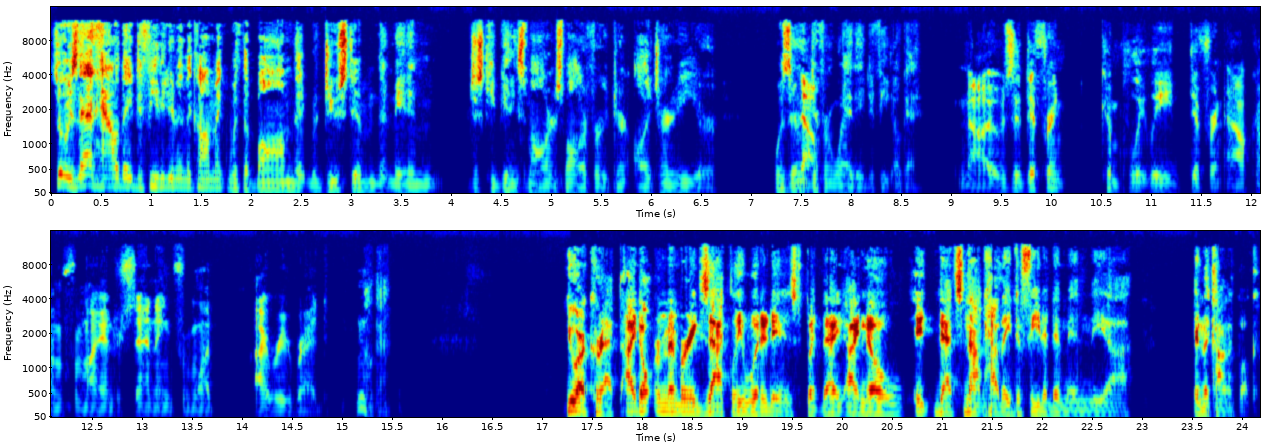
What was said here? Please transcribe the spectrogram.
So is that how they defeated him in the comic with a bomb that reduced him, that made him just keep getting smaller and smaller for etern- all eternity, or was there No. a different way they defeat? Okay, No, it was a different, completely different outcome from my understanding from what I reread. okay. You are correct. I don't remember exactly what it is, but I, I know it, that's not how they defeated him in the uh, in the comic book.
